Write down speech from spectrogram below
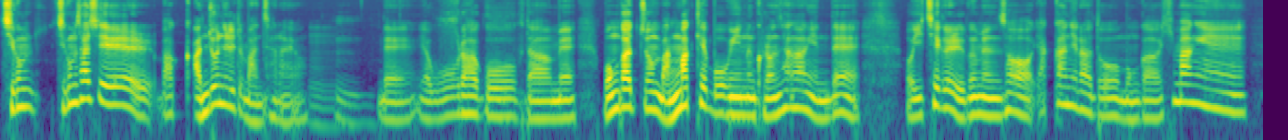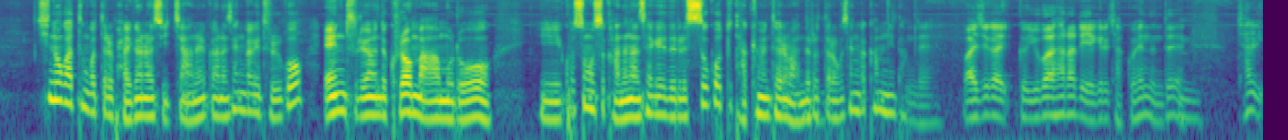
지금 지금 사실 막 안 좋은 일들 많잖아요. 음. 음. 네, 야, 우울하고 그 다음에 뭔가 좀 막막해 보이는 그런 상황인데 어, 이 책을 읽으면서 약간이라도 뭔가 희망의 신호 같은 것들을 발견할 수 있지 않을까 하는 생각이 들고 앤 드루얀도 그런 마음으로 이 코스모스 가능한 세계들을 쓰고 또 다큐멘터리를 만들었다고 생각합니다. 네. YG가 그 유발 하라리 얘기를 자꾸 했는데 음. 잘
